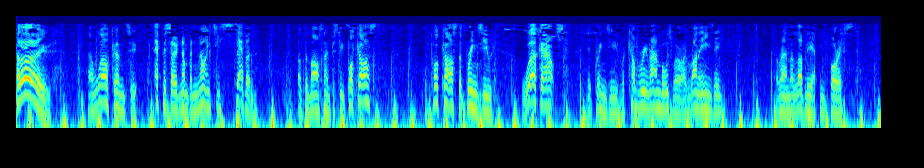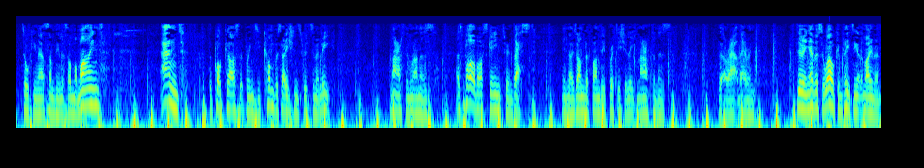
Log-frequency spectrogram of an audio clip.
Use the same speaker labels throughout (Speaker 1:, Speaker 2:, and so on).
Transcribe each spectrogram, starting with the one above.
Speaker 1: Hello, and welcome to episode number 97 of the Milestone Pursuit podcast. The podcast that brings you workouts, it brings you recovery rambles where I run easy around the lovely Epping Forest, talking about something that's on my mind, and the podcast that brings you conversations with some elite marathon runners as part of our scheme to invest in those underfunded British elite marathoners that are out there and doing ever so well competing at the moment.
